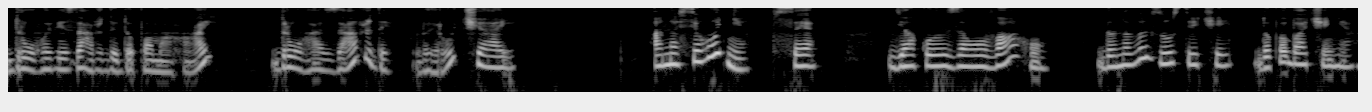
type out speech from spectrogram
другові завжди допомагай, друга завжди виручай. А на сьогодні все. Дякую за увагу. До нових зустрічей. До побачення.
